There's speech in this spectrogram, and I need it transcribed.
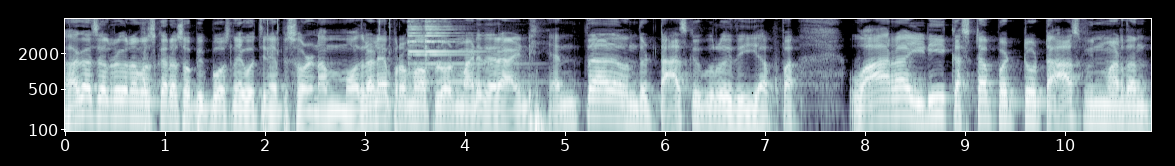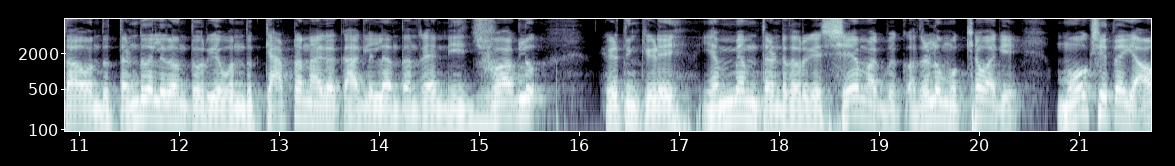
ಹಾಗಾಸ್ ಎಲ್ರಿಗೂ ನಮಸ್ಕಾರ. ಸೊ ಬಿಗ್ ಬಾಸ್ನ ಇವತ್ತಿನ ಎಪಿಸೋಡ್ ನಮ್ಮ ಮೊದಲನೇ ಪ್ರೊಮೋ ಅಪ್ಲೋಡ್ ಮಾಡಿದ್ದಾರೆ. ಆ್ಯಂಡ್ ಎಂಥ ಒಂದು ಟಾಸ್ಕ್ ಗುರು ಇದು ಈ ಅಪ್ಪ ವಾರ ಇಡೀ ಕಷ್ಟಪಟ್ಟು ಟಾಸ್ಕ್ ವಿನ್ ಮಾಡಿದಂಥ ಒಂದು ತಂಡದಲ್ಲಿರೋಂಥವ್ರಿಗೆ ಒಂದು ಕ್ಯಾಪ್ಟನ್ ಆಗೋಕ್ಕಾಗಲಿಲ್ಲ ಅಂತಂದರೆ ನಿಜವಾಗ್ಲೂ ಹೇಳ್ತೀನಿ ಕೇಳಿ ಎಂ ಎಂ ತಂಡದವರಿಗೆ ಶೇಮ್ ಆಗಬೇಕು. ಅದರಲ್ಲೂ ಮುಖ್ಯವಾಗಿ ಮೋಕ್ಷಿತ ಯಾವ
